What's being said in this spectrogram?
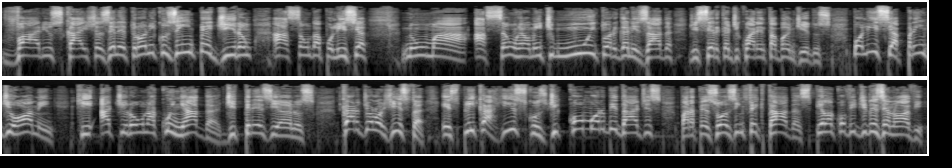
vários caixas eletrônicos e impediram a ação da polícia numa ação realmente muito organizada de cerca de 40 bandidos. Polícia prende homem que atirou na cunhada de 13 anos. Cardiologista explica riscos de comorbidades para pessoas infectadas pela Covid-19.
